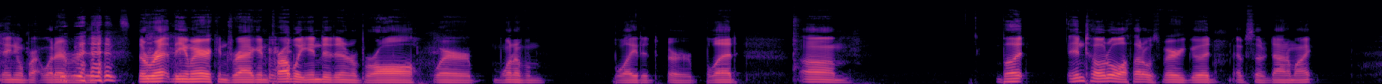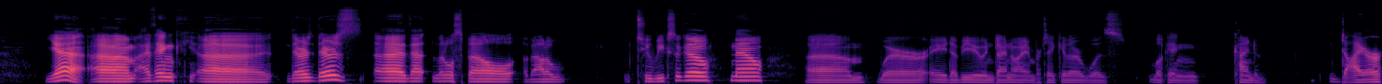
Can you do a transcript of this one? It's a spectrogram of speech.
Daniel Bryan, whatever it is. the re- the American Dragon probably ended in a brawl where one of them bladed or bled. Um, but in total, I thought it was very good episode of Dynamite. Yeah, um, I think uh, there's there's uh, that little spell about a, two weeks ago now, um, where AEW and Dynamite in particular was looking kind of dire,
